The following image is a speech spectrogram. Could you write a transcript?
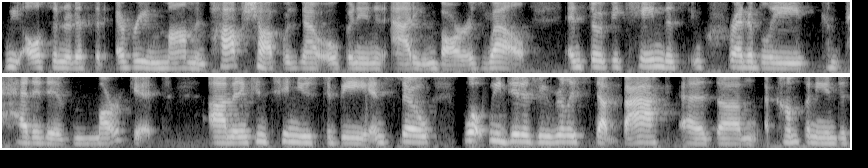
we also noticed that every mom and pop shop was now opening and adding barre as well. And so it became this incredibly competitive market. Um, and it continues to be. And so, what we did is we really stepped back as um, a company and de-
